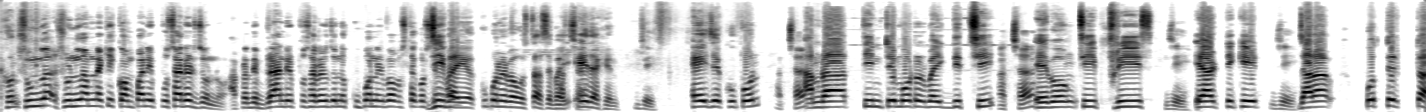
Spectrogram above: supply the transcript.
এখন শুনলাম শুনলাম নাকি কোম্পানির প্রচারের জন্য আপনাদের ব্র্যান্ডের প্রচারের জন্য কুপনের ব্যবস্থা করছি জি ভাই? কুপনের ব্যবস্থা আছে ভাই। আচ্ছা। এই দেখেন। জি। এই যে কুপন আচ্ছা। আমরা তিনটে মোটর বাইক দিচ্ছি আচ্ছা। এবং ফ্রিজ জি। এয়ার টিকিট জি। যারা প্রত্যেকটা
